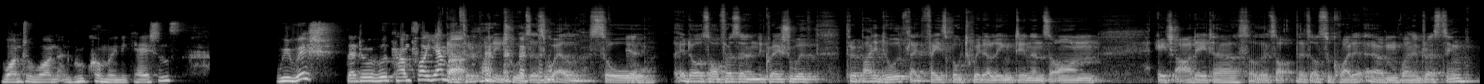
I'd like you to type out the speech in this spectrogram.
one to one and group communications. We wish that it will come for Yammer. And third-party tools as well. So yeah. it also offers an integration with third-party tools like Facebook, Twitter, LinkedIn, and so on HR data. So that's that's also quite um, quite interesting.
